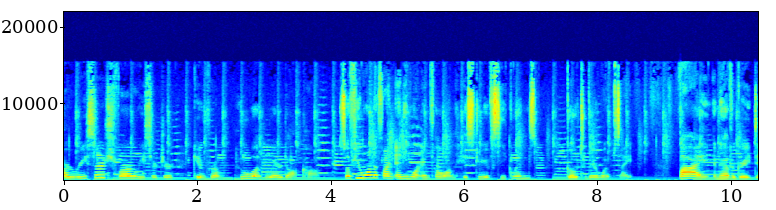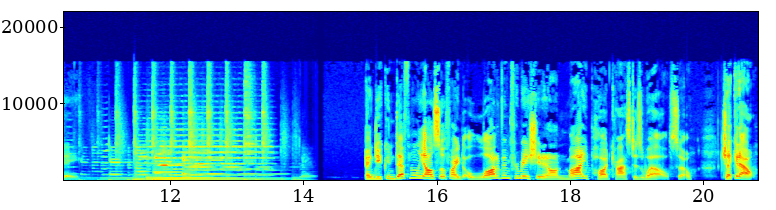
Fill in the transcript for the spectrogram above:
Our research for our researcher came from whowhatwear.com, so if you want to find any more info on the history of sequins, go to their website. Bye and have a great day. And you can definitely also find a lot of information on my podcast as well. So check it out.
